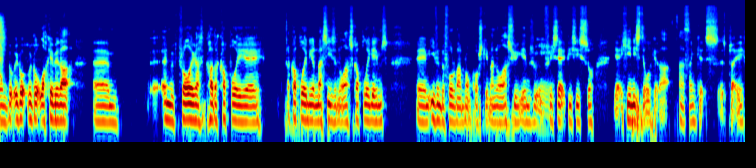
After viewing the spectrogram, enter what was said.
um, but we got we got lucky with that. Um, and we've probably had a couple of uh, a couple of near misses in the last couple of games. Um, even before Van Bronckhorst came in the last few games with yeah. free set pieces. So yeah, he needs to look at that. I think it's it's pretty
